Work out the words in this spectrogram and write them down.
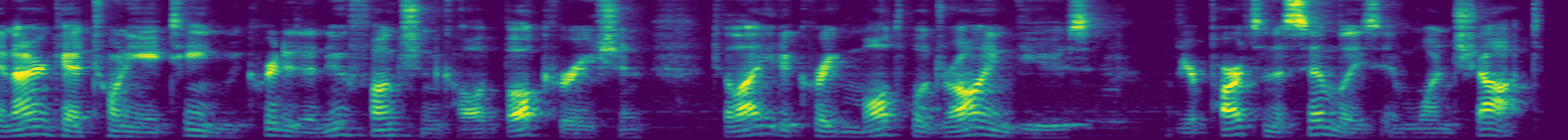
In IronCAD 2018, we created a new function called bulk creation to allow you to create multiple drawing views of your parts and assemblies in one shot.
